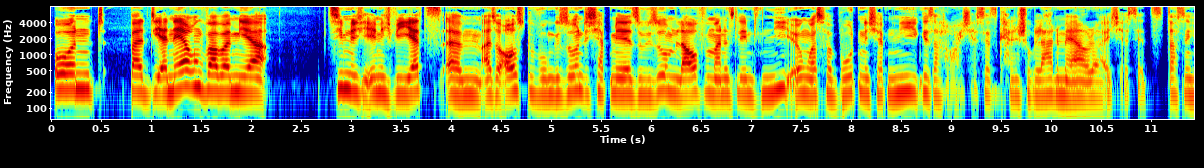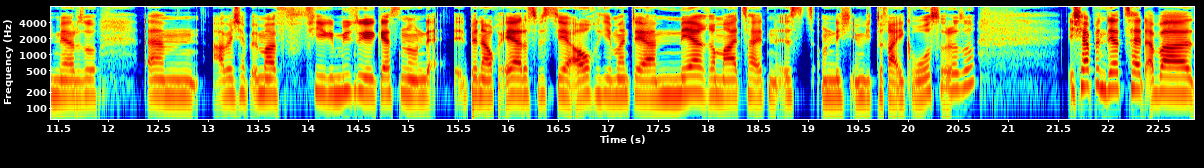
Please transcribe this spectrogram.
Und bei, die Ernährung war bei mir ziemlich ähnlich wie jetzt, ähm, also ausgewogen gesund. Ich habe mir sowieso im Laufe meines Lebens nie irgendwas verboten. Ich habe nie gesagt, oh, ich esse jetzt keine Schokolade mehr oder ich esse jetzt das nicht mehr oder so. Ähm, aber ich habe immer viel Gemüse gegessen und bin auch eher, das wisst ihr ja auch, jemand, der mehrere Mahlzeiten isst und nicht irgendwie drei große oder so. Ich habe in der Zeit aber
